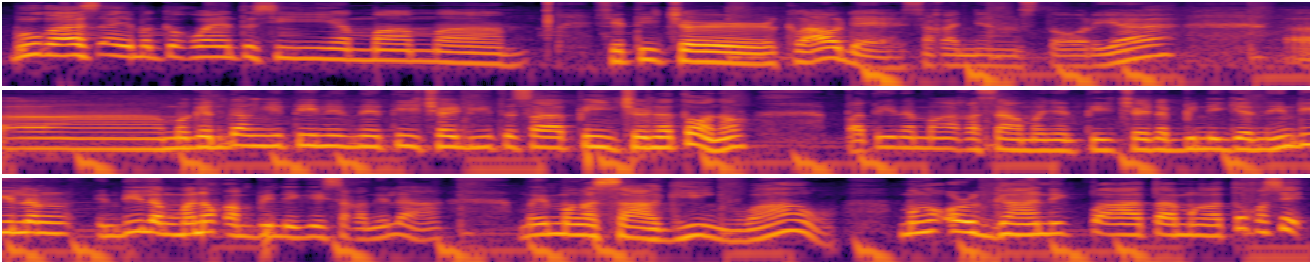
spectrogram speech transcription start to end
bukas ay magkukwento si uh, si Teacher Claude sa kanyang storya. Uh, magandang ngiti ni, ni teacher dito sa picture na to, no? Pati ng mga kasama niyang teacher na binigyan, hindi lang hindi lang manok ang binigay sa kanila, may mga saging. Wow. Mga organic pa ata mga to kasi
